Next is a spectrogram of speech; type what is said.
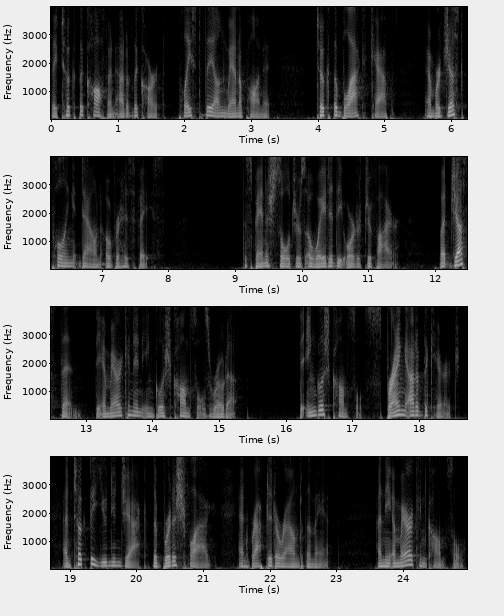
They took the coffin out of the cart, placed the young man upon it, took the black cap, and were just pulling it down over his face. The Spanish soldiers awaited the order to fire, but just then the American and English consuls rode up. The English consul sprang out of the carriage and took the Union Jack, the British flag, and wrapped it around the man. And the American consul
